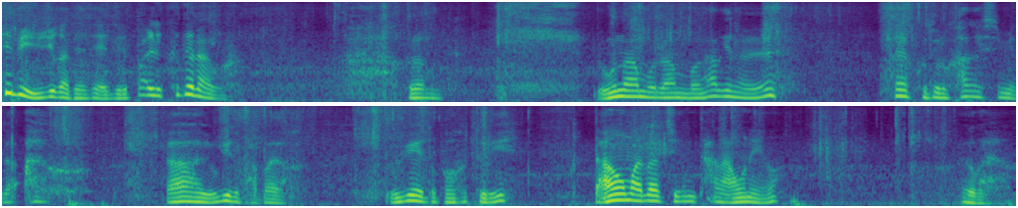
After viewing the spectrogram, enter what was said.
습이 유지가 돼서 애들이 빨리 크더라고. 하, 그럼 요 나무를 한번 확인을 해 보도록 하겠습니다. 아유, 아 여기도 봐봐요 여기에도 버섯들이 나무마다 지금 다 나오네요 이거 봐요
